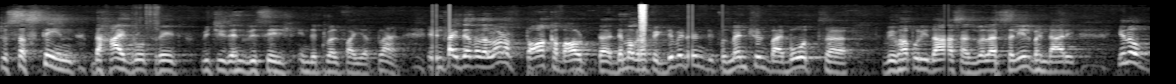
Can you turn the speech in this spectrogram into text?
to sustain the high growth rate which is envisaged in the 12 5-year plan. In fact, there was a lot of talk about the demographic dividend. It was mentioned by both uh, Vibhapuri Das as well as Salil Bhandari. You know,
